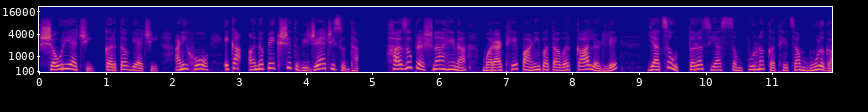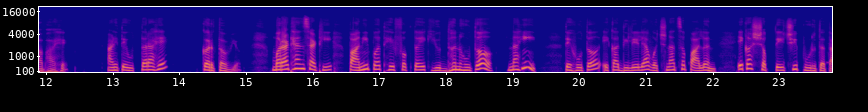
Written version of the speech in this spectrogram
शौर्याची कर्तव्याची आणि हो एका अनपेक्षित विजयाची सुद्धा. हा जो प्रश्न आहे ना मराठे पाणीपतावर का लढले? याचं उत्तरच या संपूर्ण कथेचा मूळ गाभा आहे. आणि ते उत्तर आहे कर्तव्य. मराठ्यांसाठी पानिपत हे फक्त एक युद्ध नव्हतं नाही. ते होतं एका दिलेल्या वचनाचं पालन एका शब्देची पूर्तता.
